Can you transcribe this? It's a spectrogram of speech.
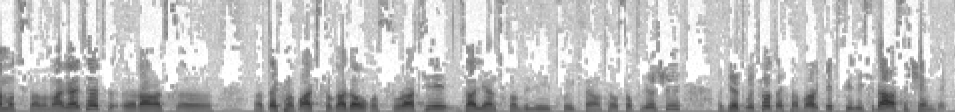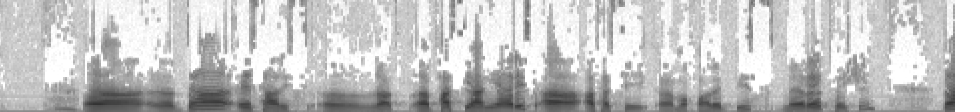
ამოცნობა. მაგალითად რაღაც ტექნოპარკს რო გადაუღოს სურათი ძალიან ცნობილი თუ იქნება თელსოფლიოში გეტყვით რომ ტექნოპარკი თბილისი და ასე შემდეგ აა და ეს არის რა ფასიანი არის 1000 მოხმარების მერე თვეში და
